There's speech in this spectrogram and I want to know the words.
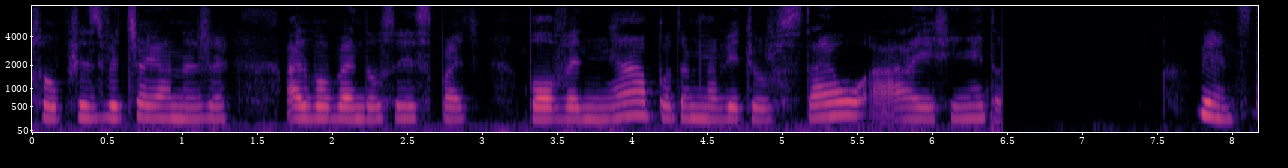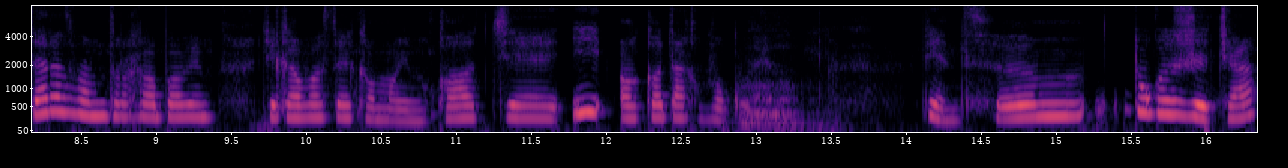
są przyzwyczajone, że albo będą sobie spać połowę dnia, a potem na wieczór wstają, a jeśli nie to. Więc teraz Wam trochę opowiem ciekawostek o moim kocie i o kotach w ogóle. Więc ym, długość życia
